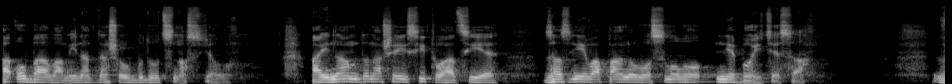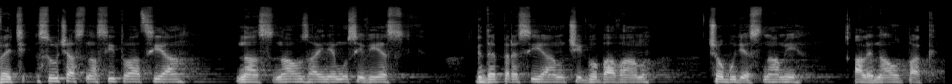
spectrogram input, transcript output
a obávami nad našou budúcnosťou. Aj nám do našej situácie zaznieva pánovo slovo nebojte sa. Veď súčasná situácia nás naozaj nemusí viesť k depresiám či k obavám, čo bude s nami, ale naopak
